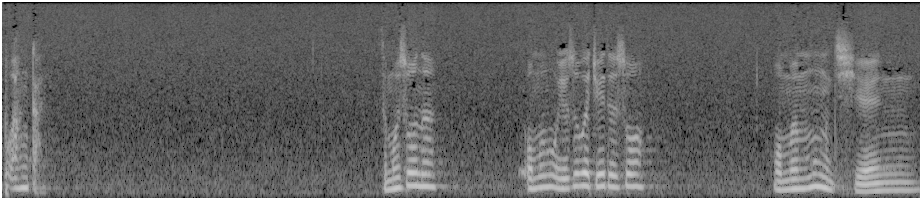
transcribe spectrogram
不安感。怎么说呢？我们有时候会觉得说。我们目前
